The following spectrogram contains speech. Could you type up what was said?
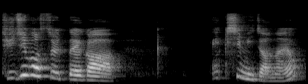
뒤집었을 때가 핵심이잖아요?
